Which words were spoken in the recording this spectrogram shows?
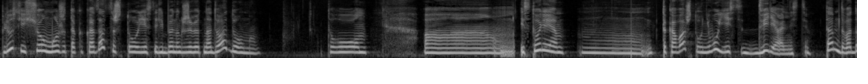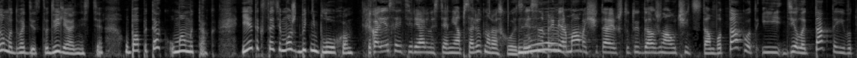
Плюс еще может так оказаться, что если ребенок живет на два дома, то история такова, что у него есть две реальности. Там два дома, два детства, две реальности. У папы так, у мамы так. И это, кстати, может быть неплохо. Так а если эти реальности, они абсолютно расходятся? Ну... Если, например, мама считает, что ты должна учиться там вот так вот и делать так-то, и вот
